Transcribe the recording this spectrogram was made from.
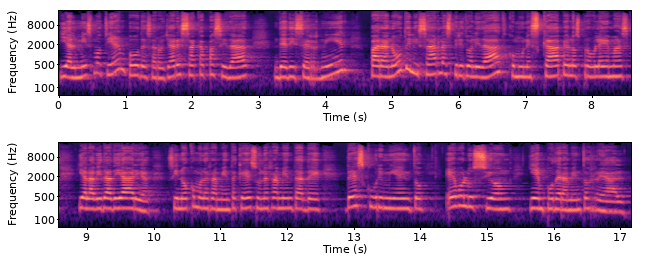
y al mismo tiempo desarrollar esa capacidad de discernir para no utilizar la espiritualidad como un escape a los problemas y a la vida diaria, sino como la herramienta que es una herramienta de descubrimiento, evolución y empoderamiento real.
